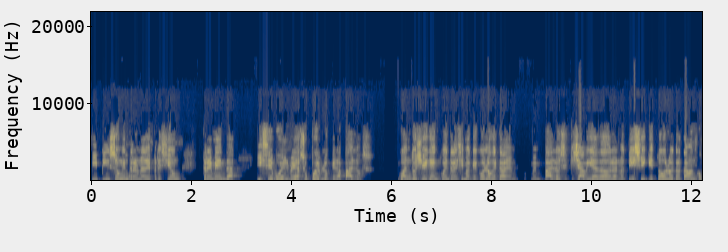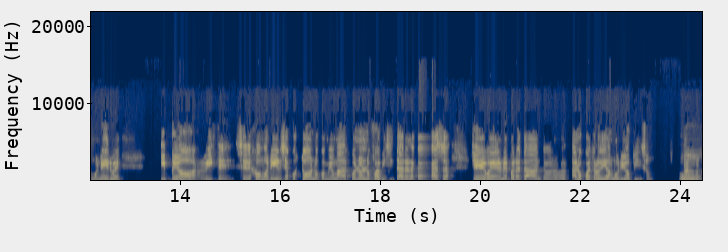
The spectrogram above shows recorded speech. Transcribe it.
Y Pinzón entra en una depresión tremenda y se vuelve a su pueblo, que era Palos, cuando llega encuentra encima que Colón estaba en, palos, que ya había dado la noticia y que todos lo trataban como un héroe, y peor, ¿viste? Se dejó morir, se acostó, no comió más, Colón lo fue a visitar a la casa, che, bueno, no es para tanto, ¿no? A los cuatro días murió Pinzón. Uh,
